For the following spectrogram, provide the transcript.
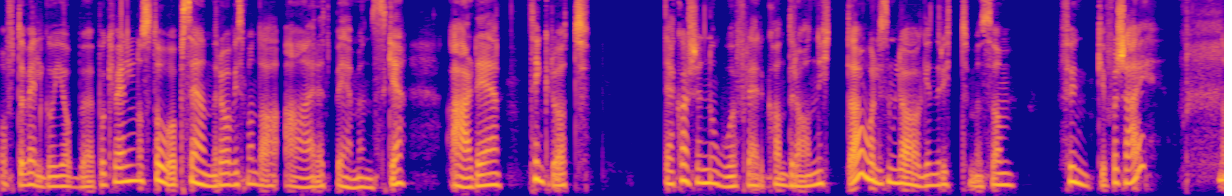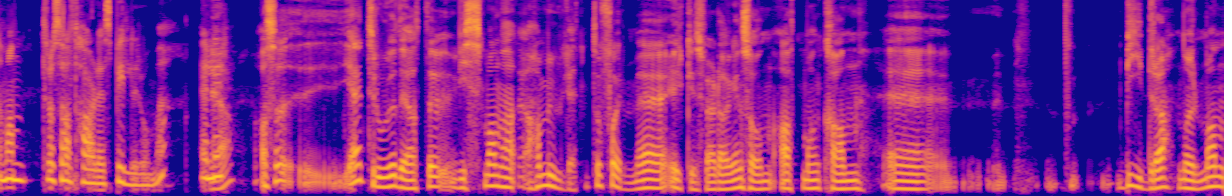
ofte velge å jobbe på kvelden og stå opp senere. Og hvis man da er et B-menneske, er det Tenker du at det er kanskje noe flere kan dra nytte av, og liksom lage en rytme som funker for seg? Når man tross alt har det spillerommet, eller? Ja, altså jeg tror jo det at hvis man har muligheten til å forme yrkeshverdagen sånn at man kan eh, bidra når man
